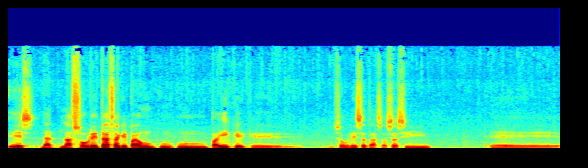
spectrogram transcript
es la, la sobretasa que paga un, país que, que, sobre esa tasa. O sea, si eh,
